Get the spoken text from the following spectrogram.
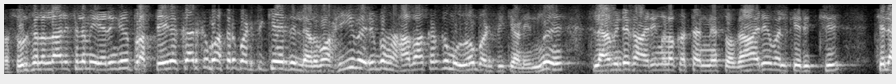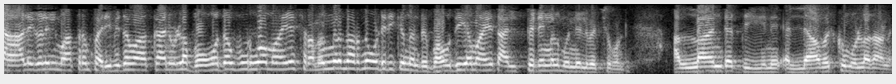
റസൂൽ സല്ലാ അലൈഹി സ്വലം ഏതെങ്കിലും പ്രത്യേകക്കാർക്ക് മാത്രം പഠിപ്പിക്കായിരുന്നില്ല. അത് വഹി വരുമ്പോൾ സഹാബാക്കൾക്ക് മുഴുവൻ പഠിപ്പിക്കുകയാണ്. ഇന്ന് ഇസ്ലാമിന്റെ കാര്യങ്ങളൊക്കെ തന്നെ സ്വകാര്യവൽക്കരിച്ച് ചില ആളുകളിൽ മാത്രം പരിമിതമാക്കാനുള്ള ബോധപൂർവമായ ശ്രമങ്ങൾ നടന്നുകൊണ്ടിരിക്കുന്നുണ്ട്. ഭൗതികമായ താല്പര്യങ്ങൾ മുന്നിൽ വെച്ചുകൊണ്ട്. അള്ളാന്റെ ദീന് എല്ലാവർക്കും ഉള്ളതാണ്.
